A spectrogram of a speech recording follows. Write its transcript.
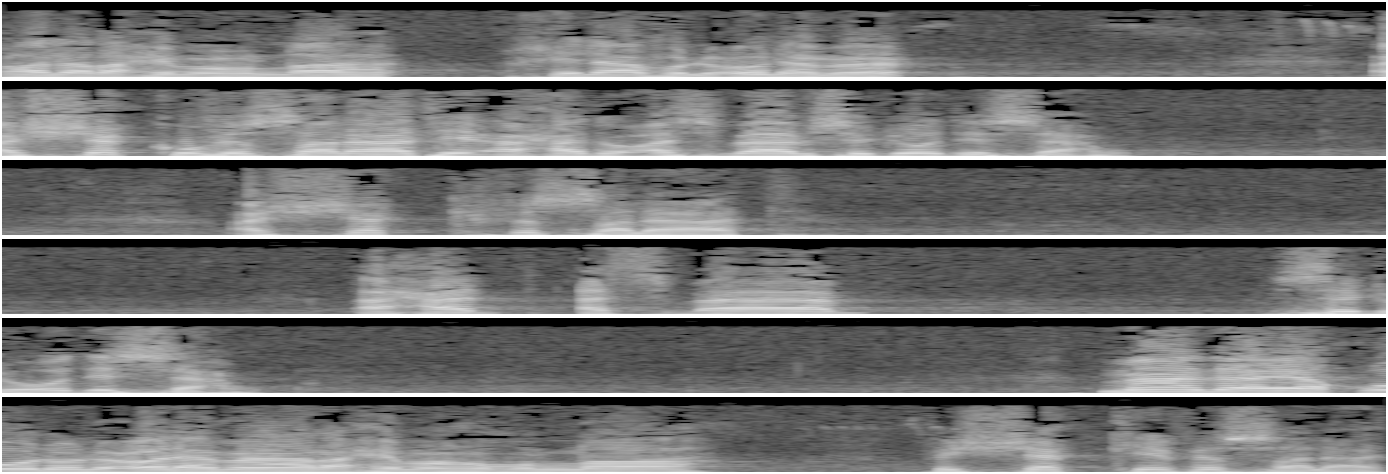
قال رحمه الله خلاف العلماء الشك في الصلاة أحد أسباب سجود السهو. الشك في الصلاة أحد أسباب سجود السهو. ماذا يقول العلماء رحمهم الله في الشك في الصلاة؟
